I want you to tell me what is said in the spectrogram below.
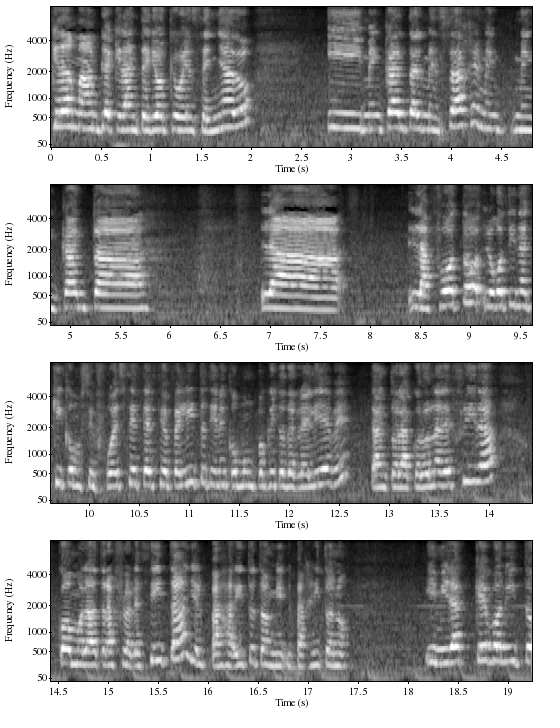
Queda más amplia que la anterior que os he enseñado. Y me encanta el mensaje, me, encanta la, la foto. Luego tiene aquí como si fuese terciopelito, tiene como un poquito de relieve. Tanto la corona de Frida como la otra florecita y el pajarito también, el pajarito no. Y mira qué bonito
